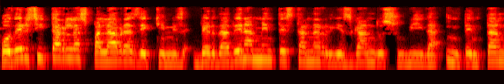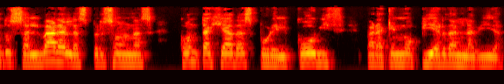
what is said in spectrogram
poder citar las palabras de quienes verdaderamente están arriesgando su vida, intentando salvar a las personas contagiadas por el COVID para que no pierdan la vida.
